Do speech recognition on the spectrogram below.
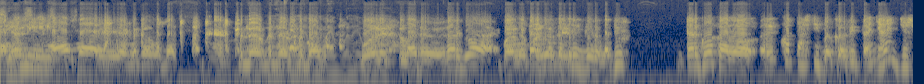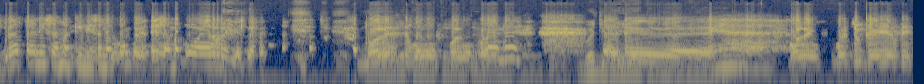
Siap, Ini apa? Iya benar benar. Benar benar benar. boleh, tuh. Aduh, ntar gua, Boleh ntar gua ke trigger. Aduh, ntar gua kalau record pasti bakal ditanyain jus berapa nih sama kini Iya, sama benar, kompet, eh sama koer gitu. Boleh Iya, sih, boleh, boleh, boleh. gue juga iya iya. ya. Boleh. Gue juga ya, Bin.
